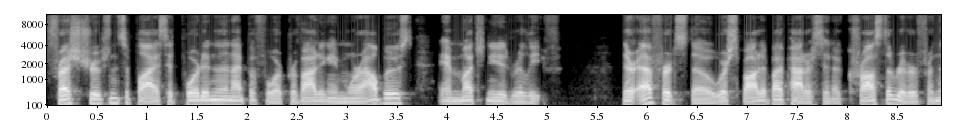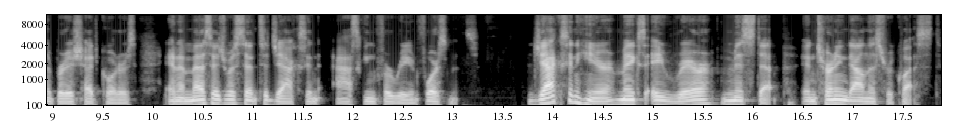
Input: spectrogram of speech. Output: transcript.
Fresh troops and supplies had poured in the night before, providing a morale boost and much needed relief. Their efforts, though, were spotted by Patterson across the river from the British headquarters, and a message was sent to Jackson asking for reinforcements. Jackson here makes a rare misstep in turning down this request.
